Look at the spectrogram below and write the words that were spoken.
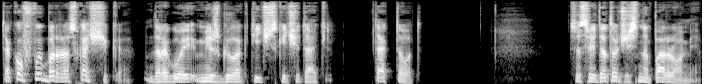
Таков выбор рассказчика, дорогой межгалактический читатель. Так-то вот. Сосредоточься на пароме.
